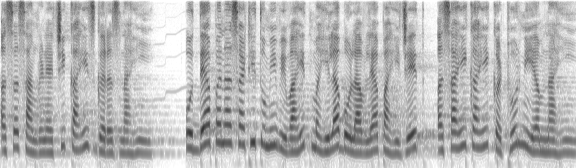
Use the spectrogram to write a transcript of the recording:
असं सांगण्याची काहीच गरज नाही. उद्यापनासाठी तुम्ही विवाहित महिला बोलावल्या पाहिजेत असाही काही कठोर नियम नाही.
